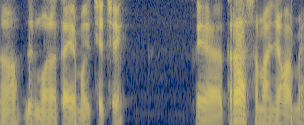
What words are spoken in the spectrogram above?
no. Doon muna tayo mag-check. Kaya tara, samahan nyo kami.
